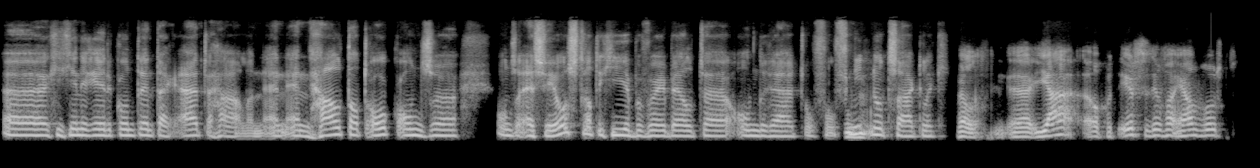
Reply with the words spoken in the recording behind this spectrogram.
uh, gegenereerde content daaruit te halen. En, en haalt dat ook onze, onze SEO-strategieën bijvoorbeeld uh, onderuit of, of niet noodzakelijk? Wel, ja, op het eerste deel van je antwoord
